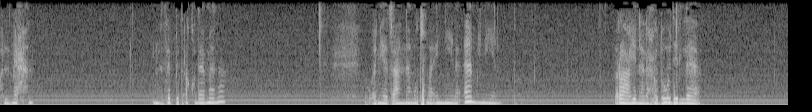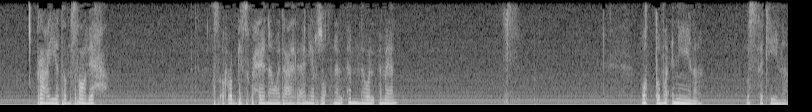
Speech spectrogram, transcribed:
والمحن. أن يثبت أقدامنا؟ وأن يجعلنا مطمئنين آمنين. راعين لحدود الله. رعية صالحة. أسأل ربي سبحانه وتعالى أن يرزقنا الأمن والأمان. والطمأنينة والسكينة.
